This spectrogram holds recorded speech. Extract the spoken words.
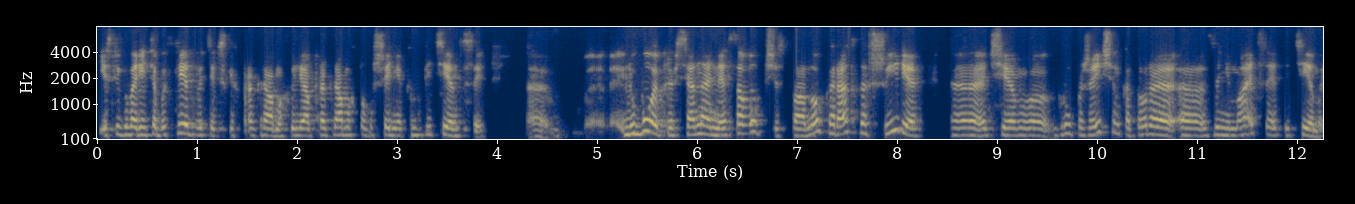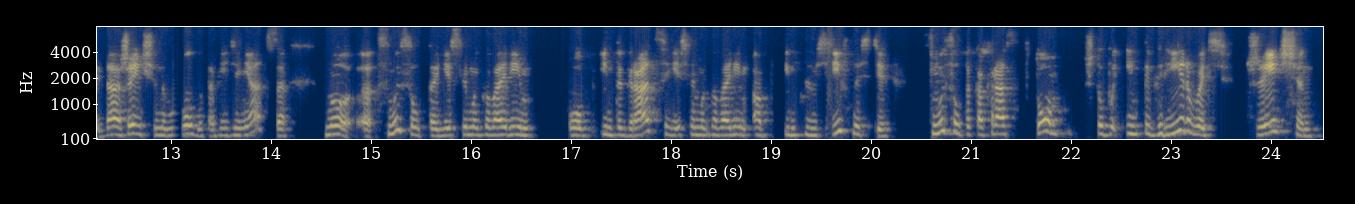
если говорить об исследовательских программах или о программах повышения компетенций, э, любое профессиональное сообщество, оно гораздо шире, чем э, группа женщин, которая э, занимается этой темой. Да, женщины могут объединяться, но смысл-то, если мы говорим об интеграции, если мы говорим об инклюзивности, смысл-то как раз в том, чтобы интегрировать женщин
